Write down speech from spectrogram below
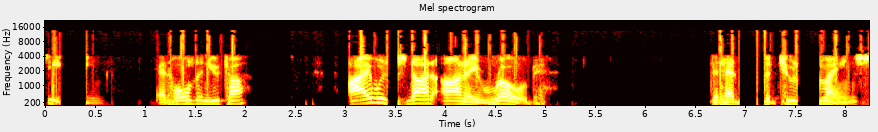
15 at Holden, Utah, I was not on a road that had the two lanes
